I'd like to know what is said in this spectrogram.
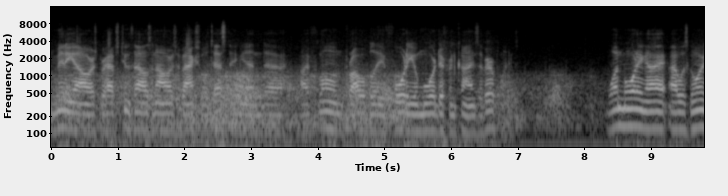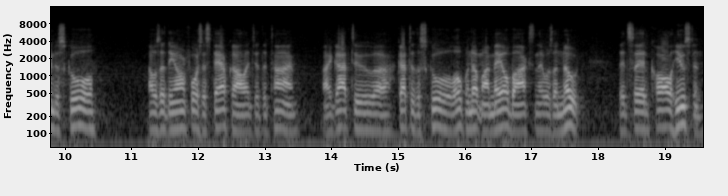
many hours, perhaps 2,000 hours of actual testing, and uh, I've flown probably 40 or more different kinds of airplanes. One morning I, I was going to school. I was at the Armed Forces Staff College at the time. I got to, uh, got to the school, opened up my mailbox, and there was a note that said, call Houston.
